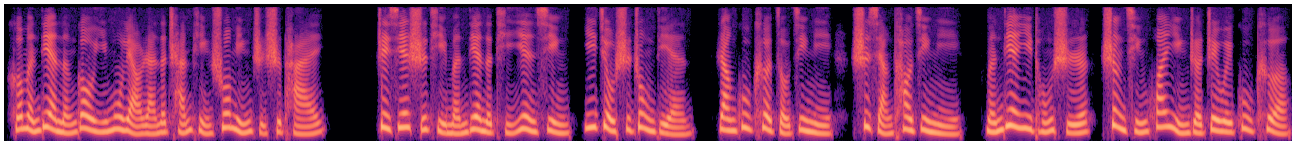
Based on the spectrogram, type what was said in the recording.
和门店能够一目了然的产品说明指示牌。这些实体门店的体验性依旧是重点，让顾客走进你是想靠近你，门店一同时盛情欢迎着这位顾客。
